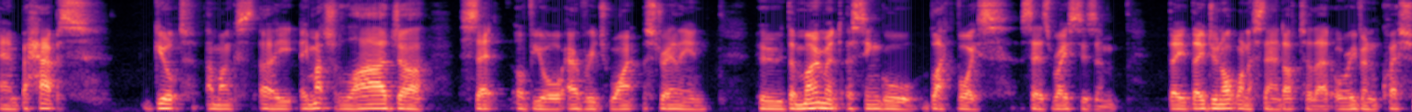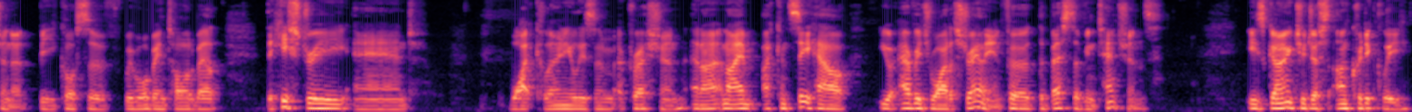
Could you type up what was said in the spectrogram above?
and perhaps guilt amongst a, a much larger set of your average white Australian who, the moment a single black voice says racism, they, they do not want to stand up to that or even question it because of we've all been told about the history and white colonialism, oppression, and I and I, I can see how your average white Australian, for the best of intentions, is going to just uncritically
